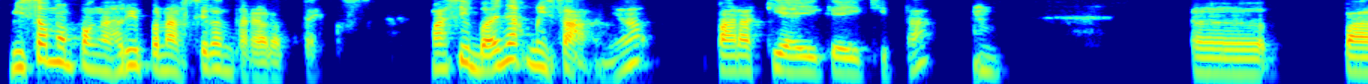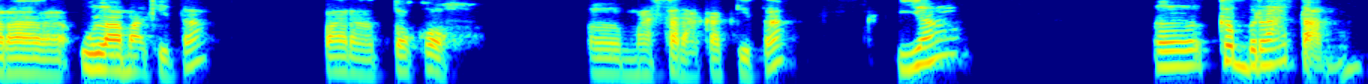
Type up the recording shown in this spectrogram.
bisa mempengaruhi penafsiran terhadap teks. Masih banyak misalnya para kiai-kiai kita, para ulama kita, para tokoh masyarakat kita yang keberatan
